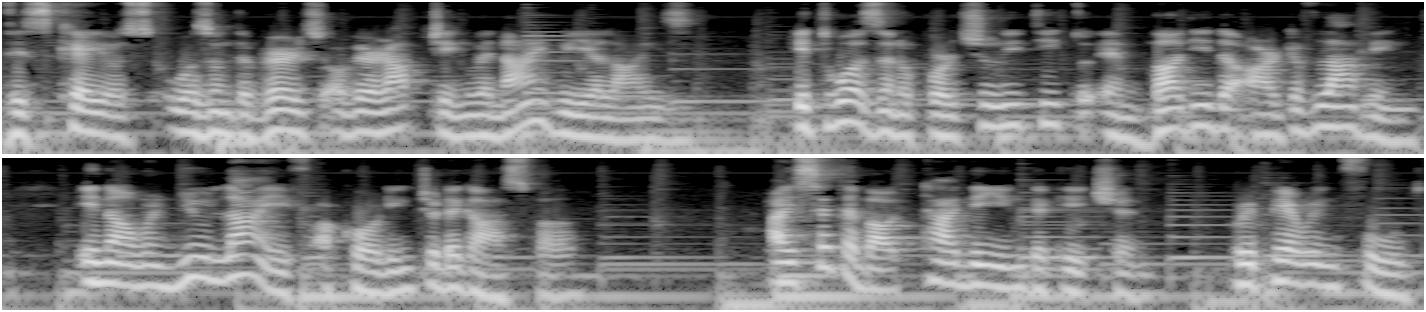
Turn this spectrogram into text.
This chaos was on the verge of erupting when I realized it was an opportunity to embody the art of loving in our new life according to the gospel. I set about tidying the kitchen, preparing food,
